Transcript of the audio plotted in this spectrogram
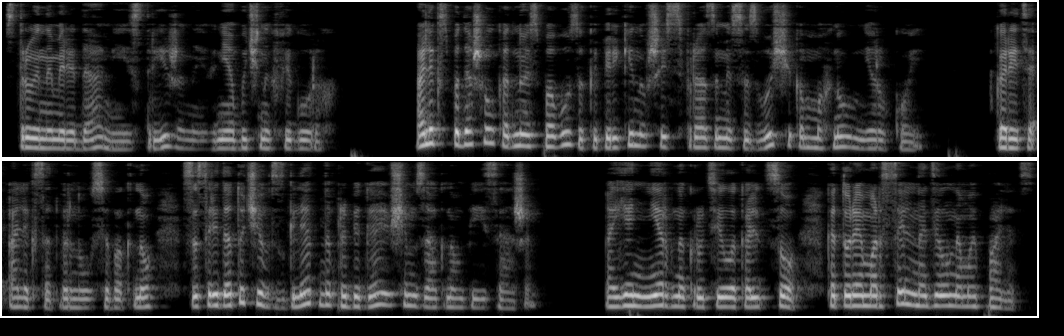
стройными рядами и стриженные в необычных фигурах. Алекс подошел к одной из повозок и, перекинувшись с фразами с извозчиком, махнул мне рукой. В карете Алекс отвернулся в окно, сосредоточив взгляд на пробегающем за окном пейзаже а я нервно крутила кольцо, которое Марсель надел на мой палец.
